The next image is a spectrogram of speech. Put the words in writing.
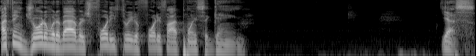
I think Jordan would have averaged 43 to 45 points a game. Yes.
